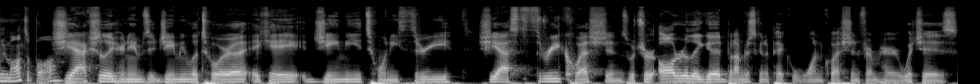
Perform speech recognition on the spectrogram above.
in multiple. She actually, her name's Jamie Latora, aka Jamie23. She asked three questions, which are all really good, but I'm just going to pick one question from her, which is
